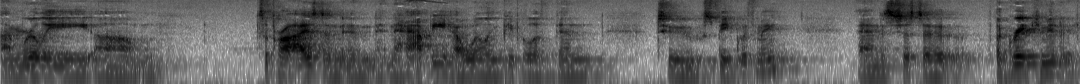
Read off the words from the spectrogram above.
I'm really um, surprised and, and, and, happy how willing people have been to speak with me, and it's just a, a great community.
